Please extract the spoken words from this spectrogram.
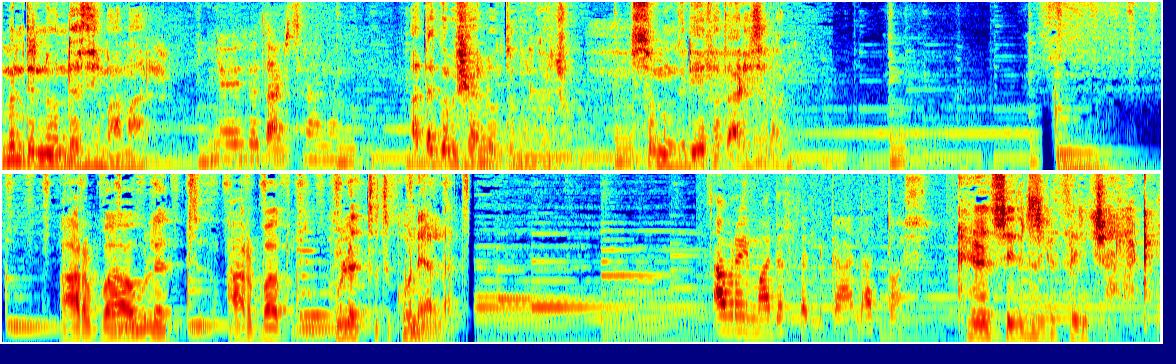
ምንድን ነው እንደዚህ ማማር? ያው የፈጣሪ ስራ ነው። አጠገብሽ ያለውን ተመልከቹ። እሱም እንግዲህ የፈጣሪ ስራ ነው። አርባ ሁለት አርባ ጡት ሁለት ጡት እኮ ነው ያላት። አብረኝ ማደር ፈልገሃል፣ አትዋሽ። ከሴት ልጅ ጋር ተኝቼ አላውቅም።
